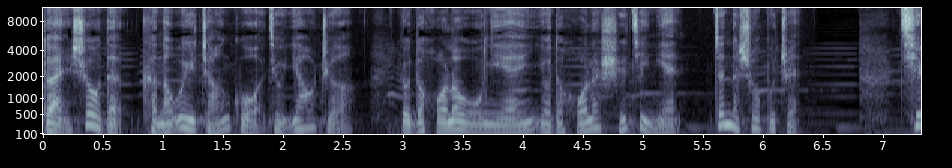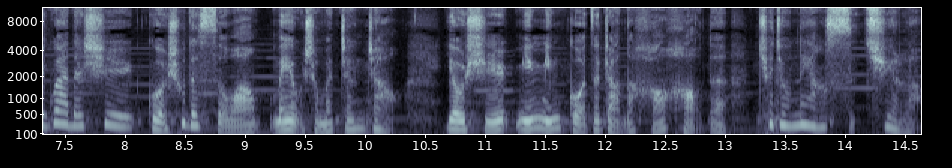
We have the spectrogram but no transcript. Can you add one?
短寿的可能未长果就夭折，有的活了五年，有的活了十几年，真的说不准。奇怪的是，果树的死亡没有什么征兆。有时明明果子长得好好的，却就那样死去了。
